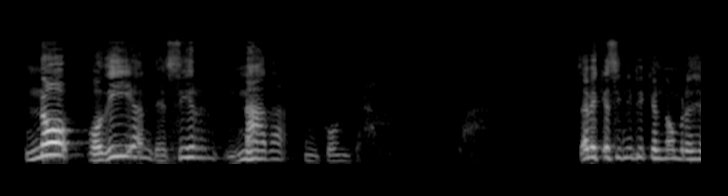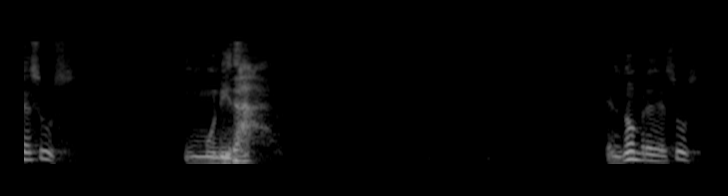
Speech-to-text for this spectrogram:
no podían decir nada en contra. ¿Sabe qué significa el nombre de Jesús? Inmunidad. El nombre de Jesús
